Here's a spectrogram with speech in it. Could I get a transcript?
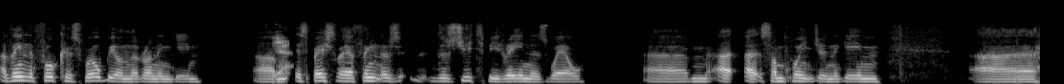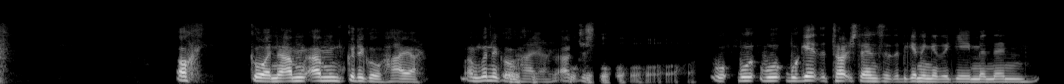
I think the focus will be on the running game, um, Yeah. especially I think there's there's due to be rain as well um, at at some point during the game. Uh, oh, go on. I'm I'm going to go higher. I'm going to go higher. I'll just we'll, we'll we'll get the touchdowns at the beginning of the game, and then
